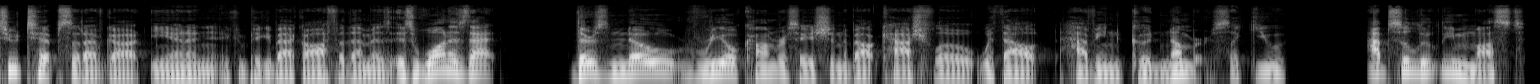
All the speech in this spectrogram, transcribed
two tips that I've got, Ian, and you can piggyback off of them is is one is that there's no real conversation about cash flow without having good numbers. Like you absolutely must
